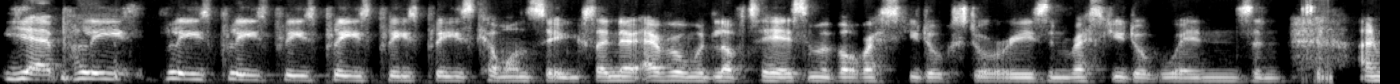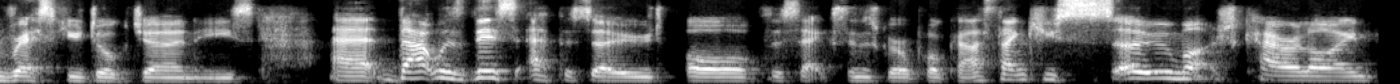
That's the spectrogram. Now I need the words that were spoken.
yeah, please, please, please, please, please, please, please come on soon because I know everyone would love to hear some of our rescue dog stories and rescue dog wins and and rescue dog journeys. Uh, that was this episode of the Sex and the Squirrel podcast. Thank you so much, Caroline,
